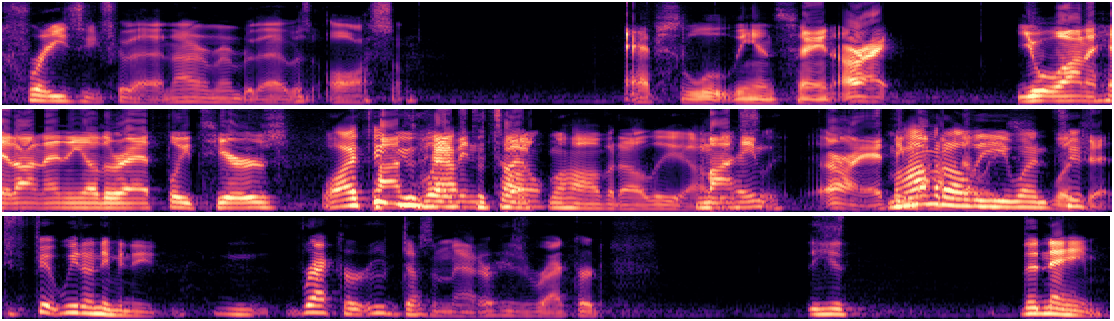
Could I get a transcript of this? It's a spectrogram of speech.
crazy for that, and I remember that. It was awesome. absolutely insane. All right. You want to hit on any other athletes here? Well, I think you have to talk Muhammad Ali. Mahim- Obviously. all right, I think Muhammad, Muhammad Ali went legit. 50, We don't even need record. Who doesn't matter his record? He's the name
